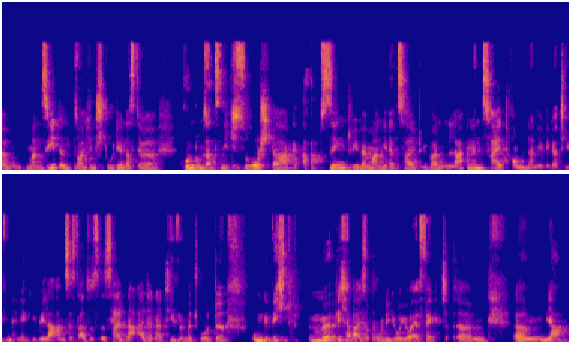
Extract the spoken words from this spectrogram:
ähm, man sieht in solchen Studien, dass der Grundumsatz nicht so stark absinkt, wie wenn man jetzt halt über einen langen Zeitraum Zeitraum in einer negativen Energiebilanz ist. Also es ist halt eine alternative Methode, um Gewicht möglicherweise ohne Jojo-Effekt ähm, ähm, ja,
